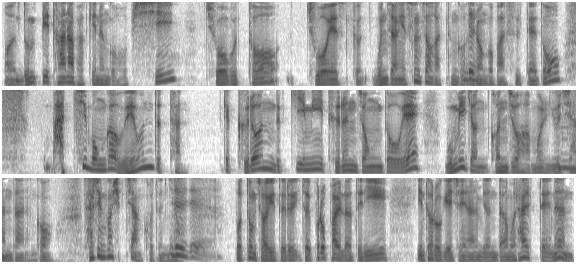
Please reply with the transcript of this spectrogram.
어, 눈빛 하나 바뀌는 거 없이 주어부터 주어의 그 문장의 순서 같은 거 네. 이런 거 봤을 때도 마치 뭔가 외운 듯한 그러니까 그런 느낌이 드는 정도의 몸이 견, 건조함을 유지한다는 거 사실 그건 쉽지 않거든요. 네네. 보통 저희들의 저희 프로파일러들이 인터로게이션이라는 면담을 할 때는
